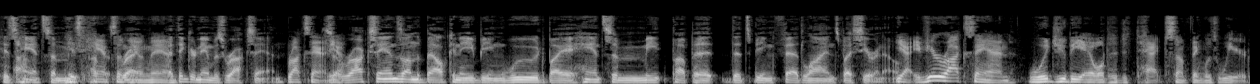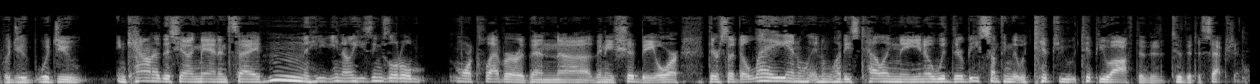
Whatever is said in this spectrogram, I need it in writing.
His um, handsome, his puppet, handsome right. young man. I think her name was Roxanne. Roxanne, So yeah. Roxanne's on the balcony being wooed by a handsome meat puppet that's being fed lines by Cyrano. Yeah, if you're Roxanne, would you be able to detect something was weird? Would you would you encounter this young man and say, hmm, he you know he seems a little more clever than uh, than he should be, or there's a delay in, in what he's telling me. You know, would there be something that would tip you tip you off to the to the deception?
